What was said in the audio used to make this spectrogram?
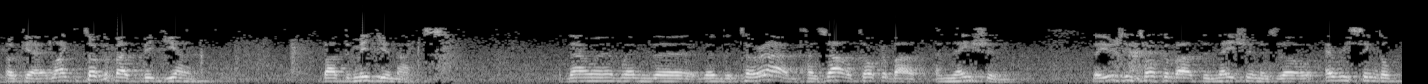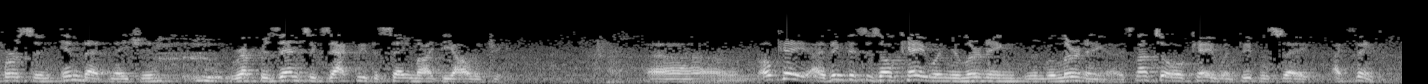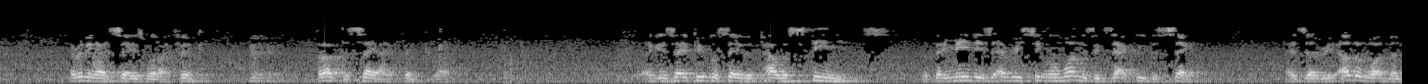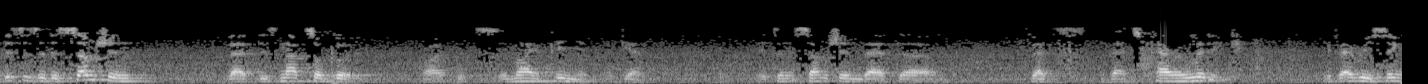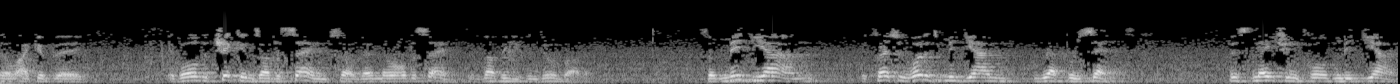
Okay, I'd like to talk about the Midian, about the Midianites. Now, when when the, when the Torah and Chazal talk about a nation, they usually talk about the nation as though every single person in that nation represents exactly the same ideology. Uh, okay, I think this is okay when you're learning, when we're learning. It's not so okay when people say, I think. Everything I say is what I think. I don't have to say I think, right? Like you say, people say the Palestinians. What they mean is every single one is exactly the same as every other one, and this is an assumption that is not so good. Right? It's, in my opinion, again, it's an assumption that uh, that's that's paralytic. If every single, like if they, if all the chickens are the same, so then they're all the same. There's nothing you can do about it. So Midian, the question is, what does Midian represent? This nation called Midian.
